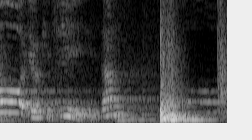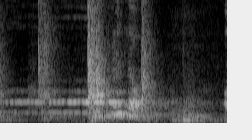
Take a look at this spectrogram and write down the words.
오 이렇게 시작. 그렇죠. 오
